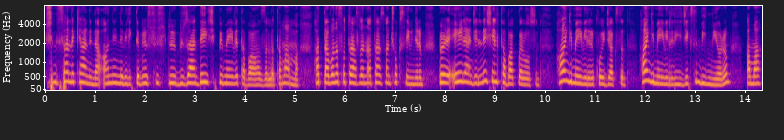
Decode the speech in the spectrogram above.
Şimdi sen de kendine annenle birlikte böyle süslü, güzel, değişik bir meyve tabağı hazırla tamam mı? Hatta bana fotoğraflarını atarsan çok sevinirim. Böyle eğlenceli, neşeli tabaklar olsun. Hangi meyveleri koyacaksın, hangi meyveleri yiyeceksin bilmiyorum. Ama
